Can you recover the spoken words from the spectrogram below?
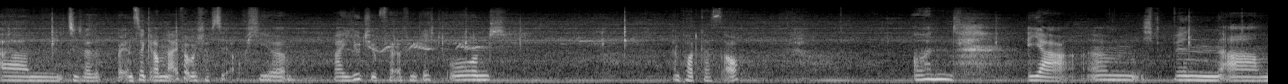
Ähm, beziehungsweise bei Instagram live, aber ich habe sie auch hier bei YouTube veröffentlicht und im Podcast auch. Und ja, ähm, ich bin ähm,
